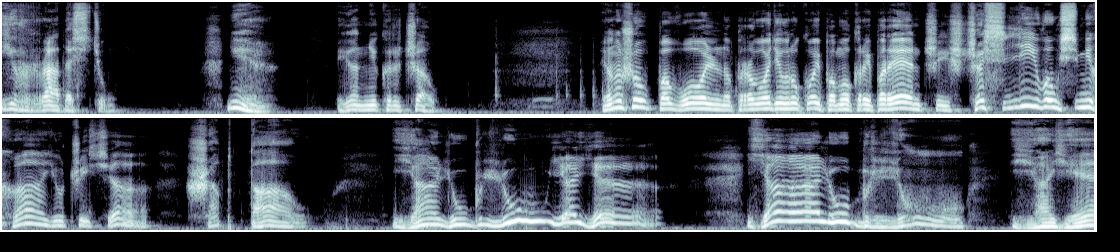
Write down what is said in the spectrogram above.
і радасцю не ён не крычаў Ён ушоў павольна, праводзіў рукой па мокрай парэнчы, шчасліва усміхаючыся, шаптаў: Я люблю яе. Я люблю яе.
